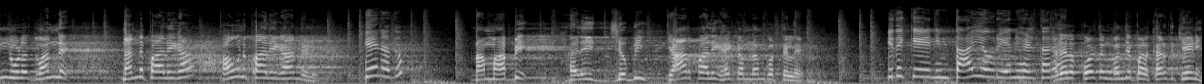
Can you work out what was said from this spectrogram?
ಇನ್ನುಳದ್ ಒಂದೇ, ನನ್ನ ಪಾಲಿಗ, ಅವನ ಪಾಲಿಗ ಅಂದೇಳಿ ಏನದು? ನಮ್ಮ ಅಬ್ಬಿ ಹಳಿ ಜಬಿ ಯಾರ ಪಾಲಿಗೆ ಹೈಕಮ್ ನಮ್ಗೆ ಗೊತ್ತಿಲ್ಲ. ಇದಕ್ಕೆ ನಿಮ್ ತಾಯಿಯವರು ಏನು ಹೇಳ್ತಾರೆ? ಅಲ್ಲೆಲ್ಲ ಕೋರ್ಟಂಗ್ ಬಂದಿಪ್ಪ ಕರೆದು ಕೇಳಿ.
